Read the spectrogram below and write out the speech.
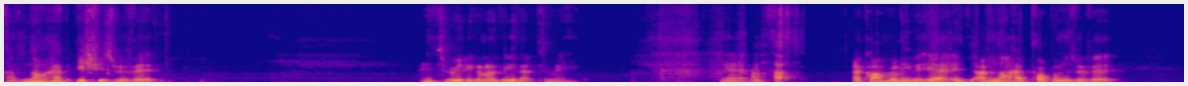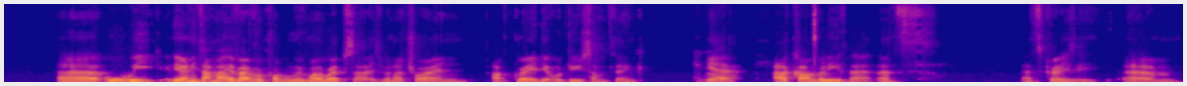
I've not had issues with it it's really going to do that to me. Yeah, I can't believe it. Yeah, it, I've not had problems with it uh, all week. The only time I ever have a problem with my website is when I try and upgrade it or do something. Wow. Yeah, I can't believe that. That's that's crazy. Um,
